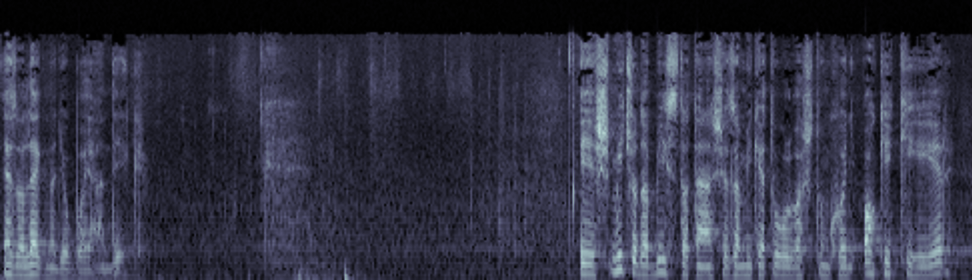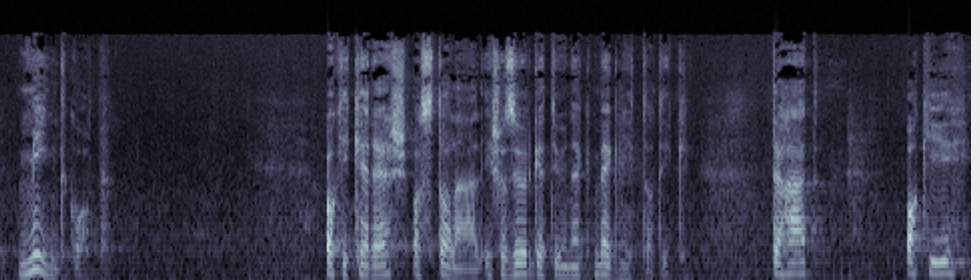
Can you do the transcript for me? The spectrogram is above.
Ez a legnagyobb ajándék. És micsoda biztatás ez, amiket olvastunk, hogy aki kér, mind kap. Aki keres, az talál, és az örgetőnek megnyittatik. Tehát, aki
